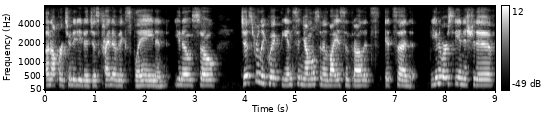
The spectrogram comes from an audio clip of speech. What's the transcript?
an opportunity to just kind of explain. And, you know, so just really quick, the Enseñamos en el Valle Central, it's, it's a university initiative.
